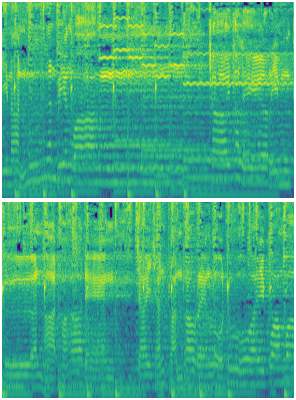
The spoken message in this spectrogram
ที่นั่นเหมือนเวียงวัง ชายทะเลริมเขื่อนหาดผาแดง ใจฉันพลันเร่าแรงโลดด้วยความหวั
